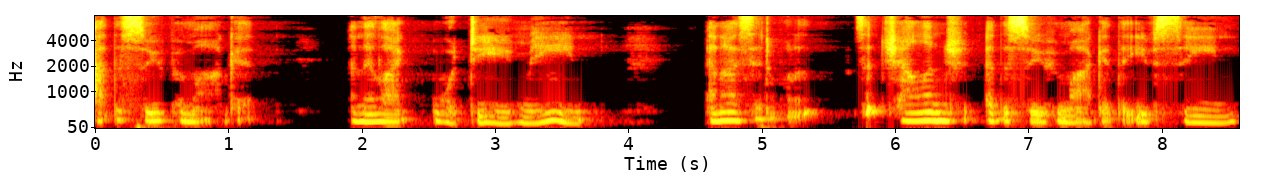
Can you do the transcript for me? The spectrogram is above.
at the supermarket and they're like, What do you mean? And I said, What is a challenge at the supermarket that you've seen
